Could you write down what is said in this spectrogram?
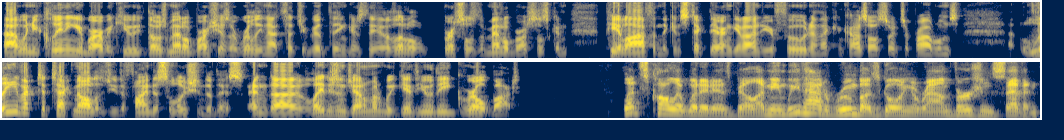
uh, when you're cleaning your barbecue, those metal brushes are really not such a good thing because the little bristles, the metal bristles, can peel off and they can stick there and get onto your food, and that can cause all sorts of problems. Leave it to technology to find a solution to this. And uh, ladies and gentlemen, we give you the GrillBot let's call it what it is, Bill. I mean, we've had Roombas going around version seven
